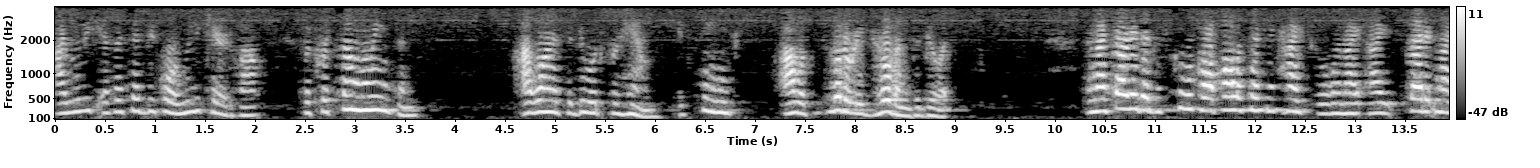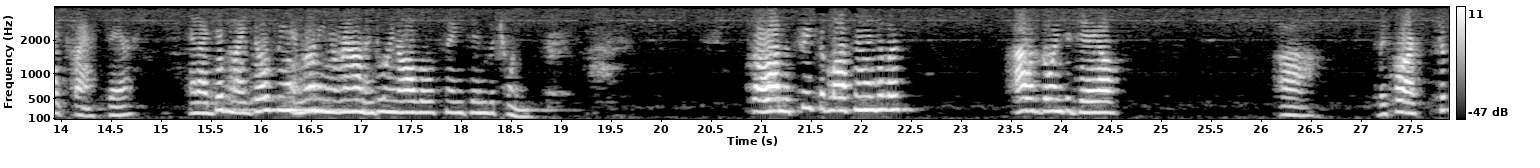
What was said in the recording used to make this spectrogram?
I really, as I said before, really cared about, but for some reason I wanted to do it for him. It seemed I was literally driven to do it. And I started at a school called Polytechnic High School, and I, I started night class there. And I did my doping and running around and doing all those things in between. So on the streets of Los Angeles, I was going to jail uh, before I took,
